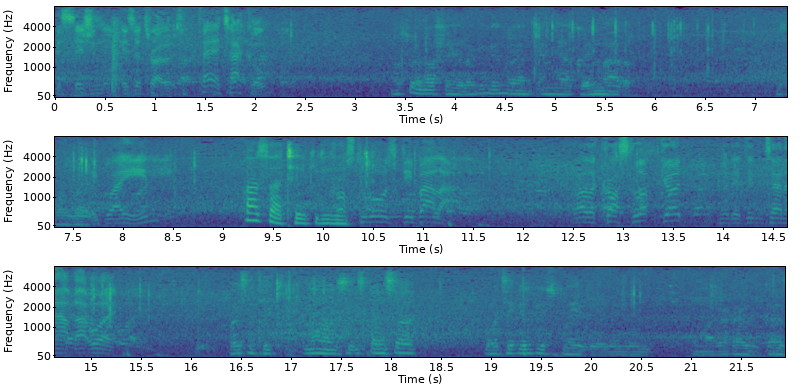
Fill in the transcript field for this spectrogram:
Decision is a throw. It's a fair tackle. I'm sure enough here, like, you can and your grandmother. It's all right. Higuain, Asa, take it easy. cross towards Dybala. Well, the cross looked good, but it didn't turn out that way. What's it take? No, it's, it's Spencer. We'll take a good square there and then the mother guy does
